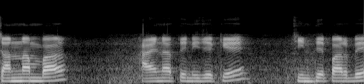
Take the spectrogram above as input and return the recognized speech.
চার নাম্বার, আয়নাতে নিজেকে চিনতে পারবে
